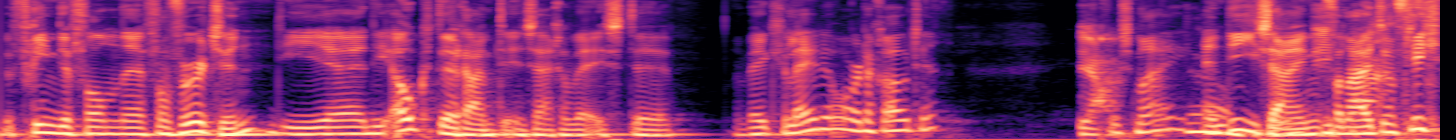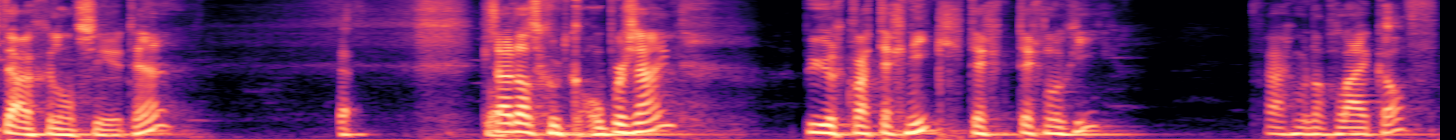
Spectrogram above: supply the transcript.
vrienden van, van Virgin, die, die ook de ruimte in zijn geweest. een week geleden, orde grootte. Ja. Volgens mij. Ja. En die zijn vanuit een vliegtuig gelanceerd, hè? Ja, Zou dat goedkoper zijn? Puur qua techniek, te technologie? Vraag me dan gelijk af.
